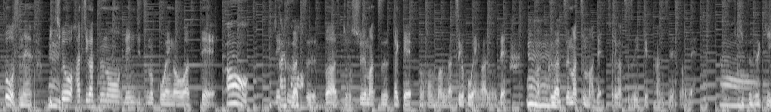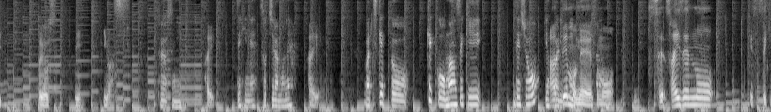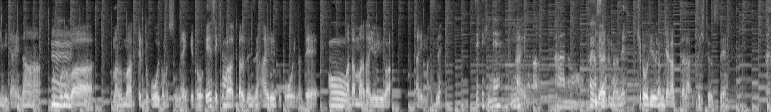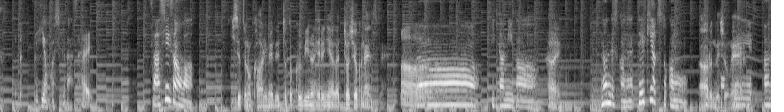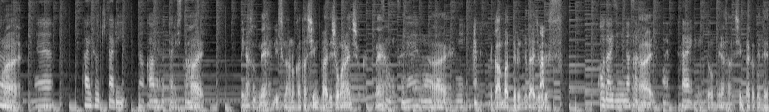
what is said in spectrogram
そうですね。うん一応8月の連日の公演が終わって、おで、疲れ9様。月はちょっと週末だけの本番が追加公演があるので、うんうんうんまあ、9月末までそれが続いていく感じですので、引き続き豊洲にいます。豊洲に、はい。ぜひね、そちらもね、はい。まあ、チケット、結構満席でしょ？やっぱあ、り。でもね、その、せ最善の S 席みたいなところは、まあ埋まってるとこ多いかもしれないけど、A 席とかだったら全然入れるとこ多いので、おーまだまだ余裕はありますね。ぜひね、皆様、あの、豊リアルなね、恐竜が見たかったら、ぜひ豊洲で。ぜひお越しください。はい。さあ、C さんは、季節の変わり目でちょっと首のヘルニアが調子良くないですね。ああー痛みが、はい。何ですかね、低気圧とかも、あるんでしょうね。えーあるんですね。台風来たり、なんか雨降ったりしてます。はい。皆さんね、リスナーの方心配でしょうがないでしょうけどねそ。うですね、もう、はい本当にで頑張ってるんで大丈夫です。お大事になさってください。はい。本当皆さん心配かけて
